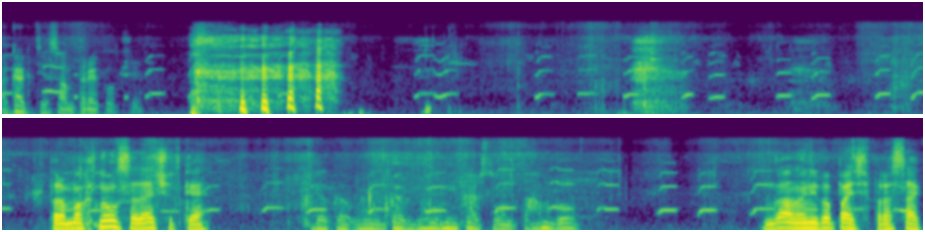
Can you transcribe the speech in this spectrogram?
А как тебе сам трек вообще? Промахнулся, да, чутка? Да как, ну, как бы, мне кажется, он там был. Главное не попасть в просак.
